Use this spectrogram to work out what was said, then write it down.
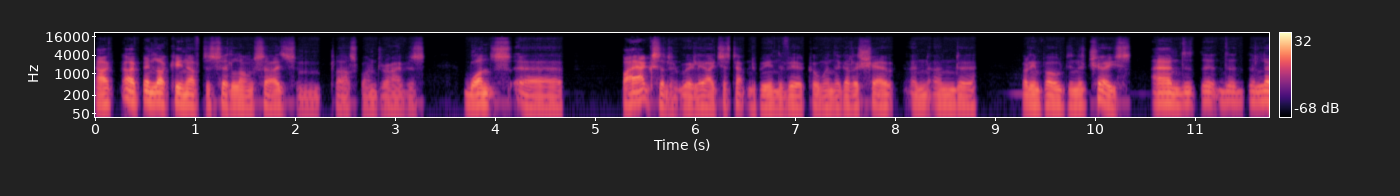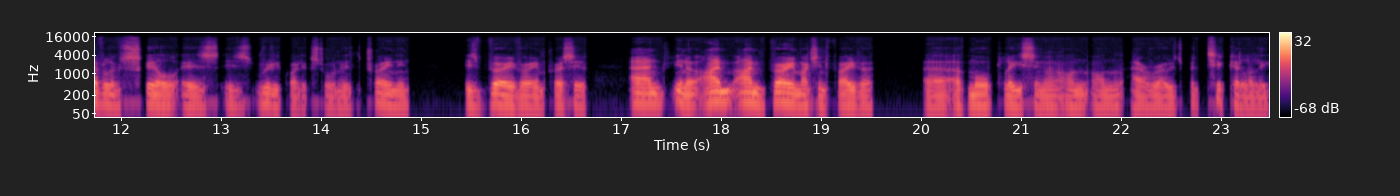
I've I've been lucky enough to sit alongside some Class One drivers once uh, by accident. Really, I just happened to be in the vehicle when they got a shout and and uh, got involved in a chase. And the, the the level of skill is is really quite extraordinary. The training is very, very impressive. And you know, I'm I'm very much in favour uh, of more policing on on our roads, particularly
